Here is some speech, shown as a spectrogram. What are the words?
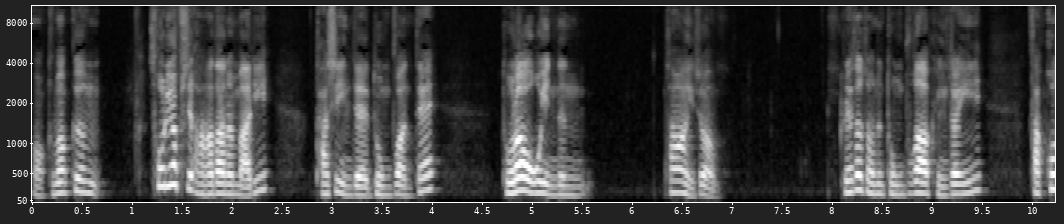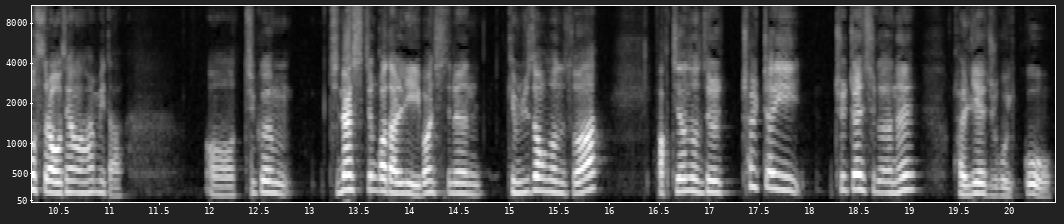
어, 그만큼 소리 없이 강하다는 말이 다시 이제 동부한테 돌아오고 있는 상황이죠. 그래서 저는 동부가 굉장히 다코스라고 생각합니다. 어, 지금 지난 시즌과 달리 이번 시즌은 김주성 선수와 박지현 선수를 철저히 출전 시간을 관리해주고 있고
